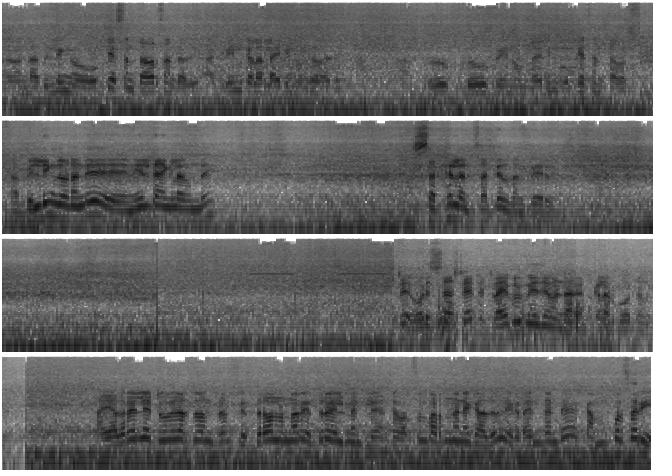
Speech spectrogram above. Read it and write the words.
అదిగోండి ఆ బిల్డింగ్ ఒకేషన్ టవర్స్ అంటది ఆ గ్రీన్ కలర్ లైటింగ్ ఉంది కదా బ్లూ బ్లూ గ్రీన్ లైటింగ్ ఒకేషన్ టవర్స్ ఆ బిల్డింగ్ చూడండి నీల్ ట్యాంక్ లాగా ఉంది. సటిల్ అండి సటిల్ దాని పేరు. State- Odisha state tribal museum అండి ఆ రెడ్ కలర్ బోర్డు ఉంది. ఆ ఎదురెళ్ళే టూ వీలర్ చూడండి ఫ్రెండ్స్ ఇద్దరు వాళ్ళు ఉన్నారు ఇద్దరు హెల్మెట్లే అంటే వర్షం పడుతుందనే కాదు. ఇక్కడ ఏంటంటే కంపల్సరీ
